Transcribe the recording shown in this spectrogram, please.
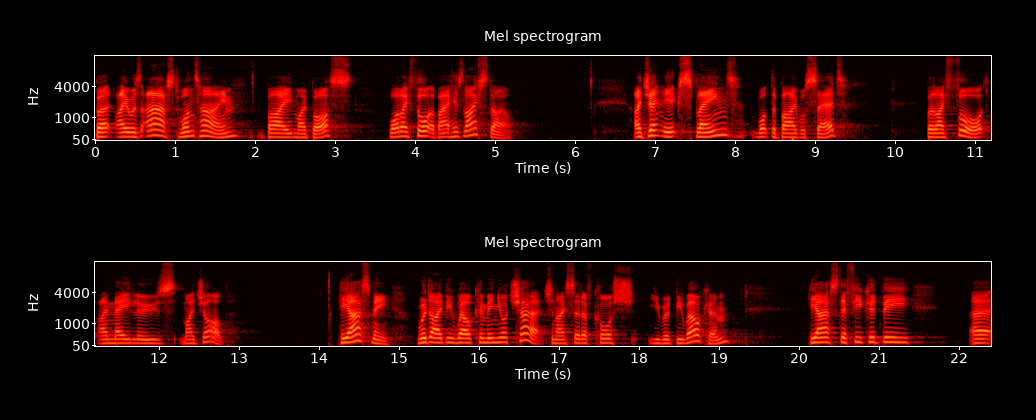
But I was asked one time by my boss what I thought about his lifestyle. I gently explained what the Bible said, but I thought I may lose my job. He asked me, Would I be welcome in your church? And I said, Of course, you would be welcome. He asked if he could be uh,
